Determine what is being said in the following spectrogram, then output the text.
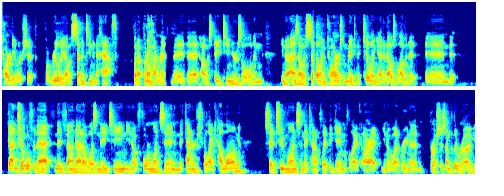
car dealership, but really I was 17 and a half. But I put on my resume that I was 18 years old, and you know, as I was selling cars and making a killing at it, I was loving it. And got in trouble for that. They found out I wasn't 18, you know, four months in, and they kind of just were like, "How long?" Said two months, and they kind of played the game of like, "All right, you know what? We're gonna brush this under the rug,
